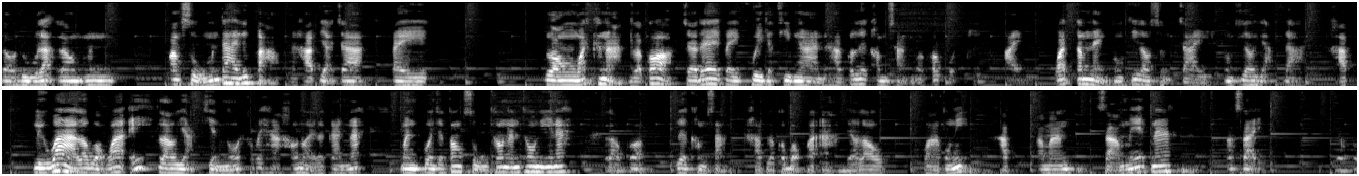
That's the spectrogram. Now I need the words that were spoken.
เราดูละเรามันความสูงมันได้หรือเปล่านะครับ อยากจะไปลองวัดขนาดแล้วก็จะได้ไปคุยกับทีมงานนะครับ ก็เลือกคำสั่งแล้วก็กดคลิกไป วัดตำแหน่งตรงที่เราสนใจตรงที่เราอยากได้นะครับ หรือว่าเราบอกว่า เอ๊ะเราอยากเขียนโน้ตเข้าไปหาเขาหน่อยแล้วกันนะ มันควรจะต้องสูงเท่านั้นเท่านี้นะ เราก็เลือกคำสั่งครับ แล้วก็บอกว่าอ่าเดี๋ยวเราวางตรงนี้ครับ ประมาณ 3 เมตรนะ ก็ใส่เดี๋ยวก็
